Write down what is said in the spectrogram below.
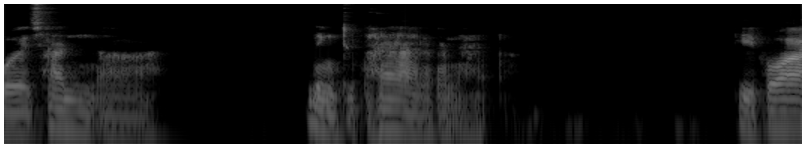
version เอ่อหนึ่งจุดห้าแล้วกันนะฮะ ที่เพราะว่า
